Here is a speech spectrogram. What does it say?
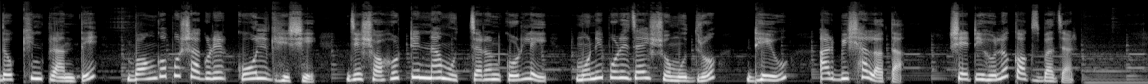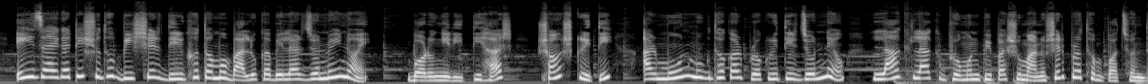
দক্ষিণ প্রান্তে বঙ্গোপসাগরের কোল ঘেঁষে যে শহরটির নাম উচ্চারণ করলেই মনে পড়ে যায় সমুদ্র, ঢেউ আর বিশালতা। সেটি হল কক্সবাজার। এই জায়গাটি শুধু বিশ্বের দীর্ঘতম বালুকা বেলার জন্যই নয়, বরং এর ইতিহাস, সংস্কৃতি আর মন মুগ্ধকর প্রকৃতির জন্যেও লাখ লাখ ভ্রমণ পিপাসু মানুষের প্রথম পছন্দ।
